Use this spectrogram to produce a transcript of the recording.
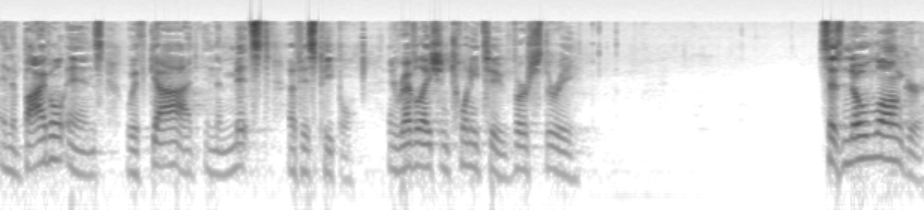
And the Bible ends with God in the midst of his people. In Revelation 22, verse 3, it says, No longer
